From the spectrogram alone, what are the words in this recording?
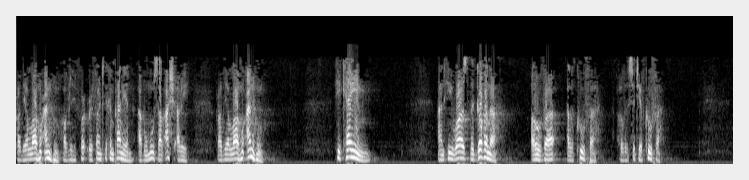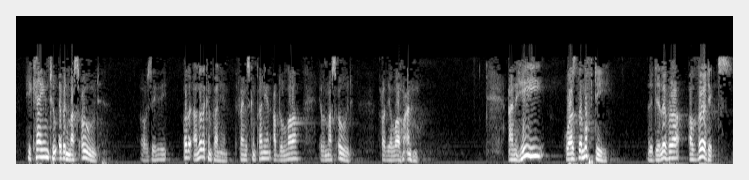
radiallahu anhu, referring to the companion, Abu Musa al-Ash'ari radiallahu anhu. He came and he was the governor over Al-Kufa, over the city of Kufa. He came to Ibn Mas'ud, obviously other, another companion, the famous companion Abdullah ibn Mas'ud radiallahu anhu. And he was the mufti the deliverer of verdicts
